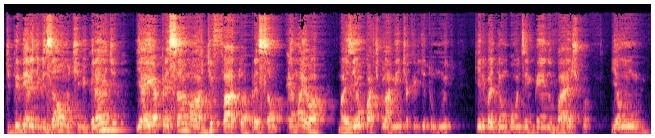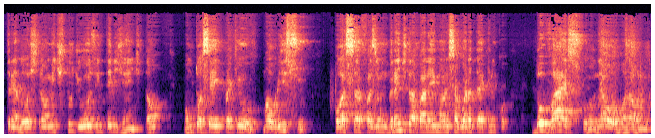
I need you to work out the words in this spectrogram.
de primeira divisão, um time grande, e aí a pressão é maior. De fato, a pressão é maior. Mas eu, particularmente, acredito muito que ele vai ter um bom desempenho no Vasco e é um treinador extremamente estudioso e inteligente. Então, vamos torcer aí para que o Maurício possa fazer um grande trabalho aí. Maurício agora técnico do Vasco, né, Ronaldo?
